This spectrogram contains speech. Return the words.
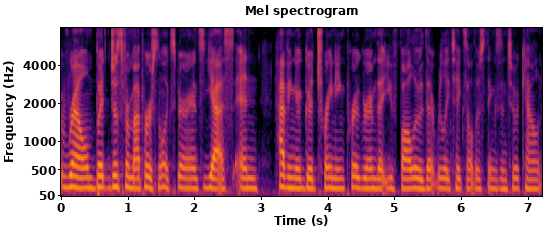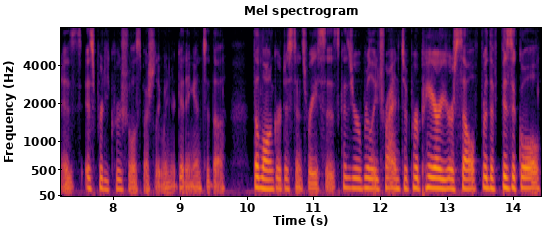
realm, but just from my personal experience, yes. And having a good training program that you follow that really takes all those things into account is is pretty crucial, especially when you're getting into the the longer distance races because you're really trying to prepare yourself for the physical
